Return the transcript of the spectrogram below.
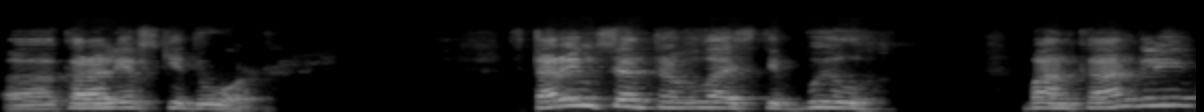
э, Королевский двор. Вторым центром власти был Банк Англии,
